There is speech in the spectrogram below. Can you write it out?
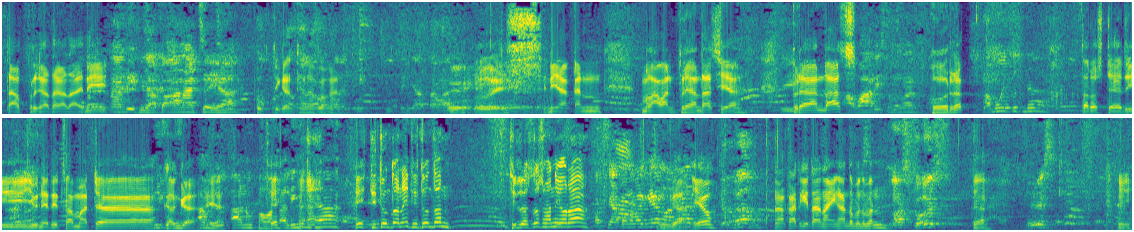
Tak berkata-kata ini nanti di lapangan aja ya. buktikan di lapangan. Wes, ini akan melawan berantas ya. Berantas, horek, Kamu ikut dah. terus dari United Farm ada Gangga Ambil ya. anu bawa Eh, talinya dah. eh dituntun eh dituntun. Dilos terus wani ora? Persiapan lagi ya, Enggak, yuk. Ngangkat kita naikkan teman-teman. Mas Gus. Ya. Nih,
